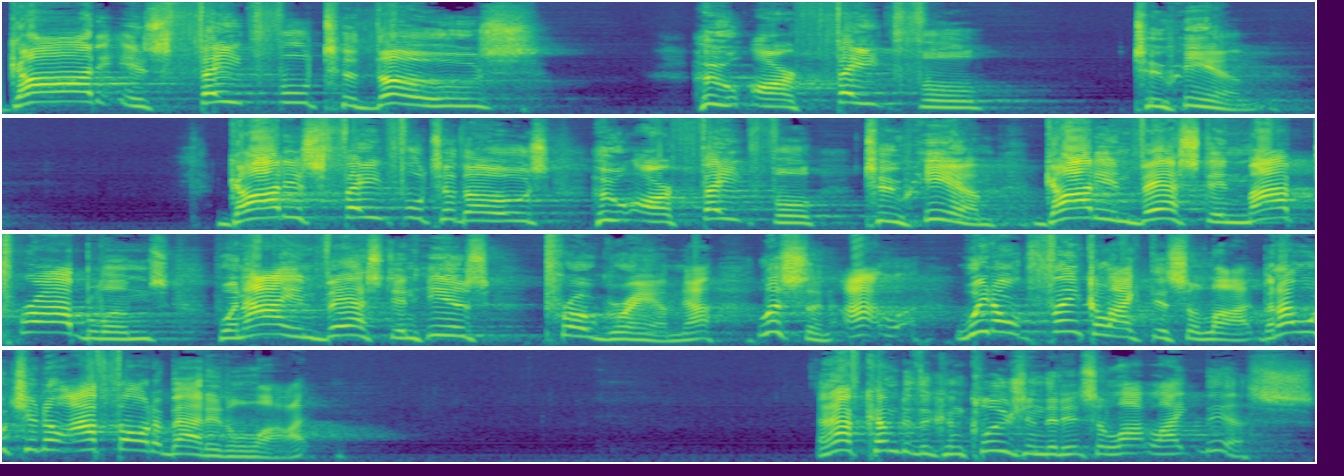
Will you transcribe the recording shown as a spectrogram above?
God is faithful to those who are faithful to Him. God is faithful to those who are faithful to Him. God invests in my problems when I invest in His program. Now, listen, I, we don't think like this a lot, but I want you to know I've thought about it a lot. And I've come to the conclusion that it's a lot like this.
